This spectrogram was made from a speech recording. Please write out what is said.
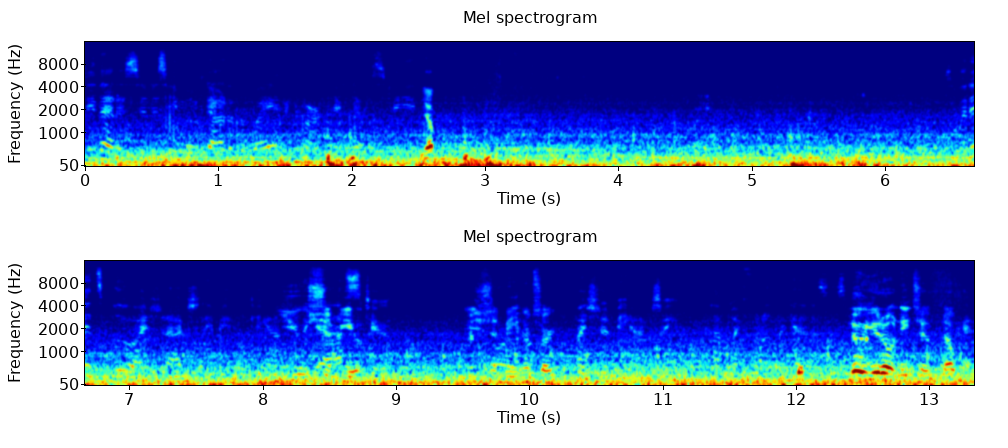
See that as soon as he moved out of the way, the car picked up speed. Yep. So when it's blue, I should actually be looking at You the should be- too. You should be. I'm sorry. I should be actually have my foot on the gas. As No, you don't need to. Nope. Okay.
